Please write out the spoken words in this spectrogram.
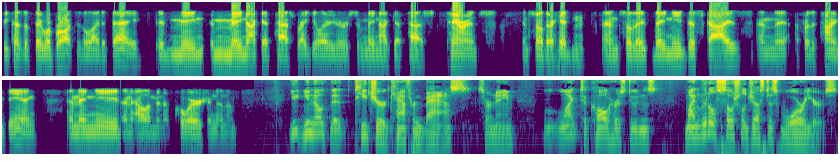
because if they were brought to the light of day, it may it may not get past regulators, it may not get past parents, and so they're hidden, and so they they need disguise, and they for the time being, and they need an element of coercion in them. You you note that teacher Catherine Bass, is her name, liked to call her students my little social justice warriors.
